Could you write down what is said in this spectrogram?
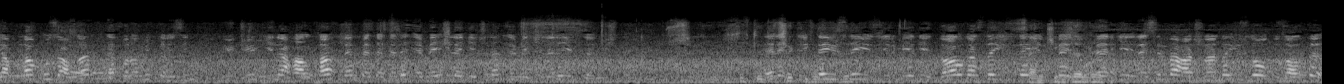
yapılan bu zamlar ekonomik krizin yükü yine halka ve PTT'de emeğiyle geçinen emekçilere yüklenmiştir. Elektrikte yüzde 127, doğalgazda yüzde 25, vergi, resim ve harçlarda yüzde 36,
